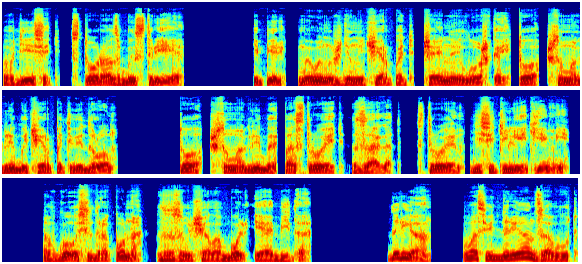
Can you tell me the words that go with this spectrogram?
в 10-100 раз быстрее. Теперь мы вынуждены черпать чайной ложкой то, что могли бы черпать ведром. То, что могли бы построить за год, строим десятилетиями. В голосе дракона зазвучала боль и обида. «Дариан, вас ведь Дариан зовут?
